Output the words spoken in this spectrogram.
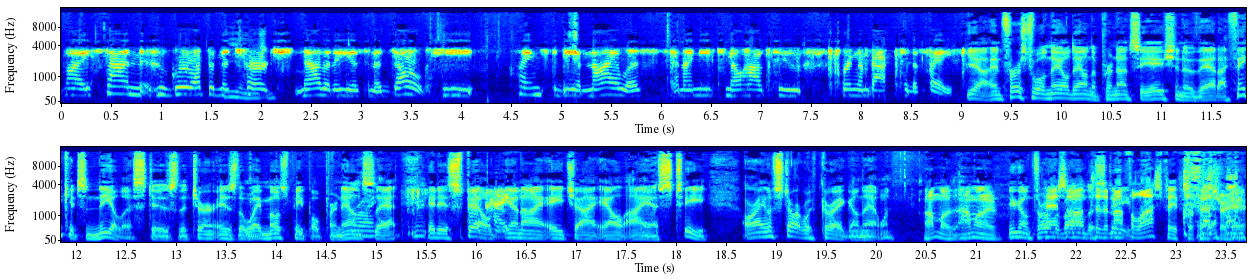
my son, who grew up in the yeah. church, now that he is an adult, he claims to be a nihilist, and I need to know how to bring him back to the faith. Yeah, and first we'll nail down the pronunciation of that. I think it's nihilist is the term is the way most people pronounce right. that. It is spelled. N I H I L I S T. All right, let's start with Craig on that one. I'm gonna, I'm gonna You're gonna throw pass the ball on to, to the, my philosophy professor here.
